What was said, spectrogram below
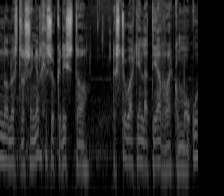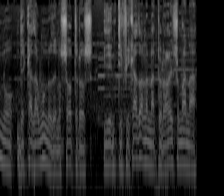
Cuando nuestro Señor Jesucristo estuvo aquí en la tierra como uno de cada uno de nosotros, identificado a la naturaleza humana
